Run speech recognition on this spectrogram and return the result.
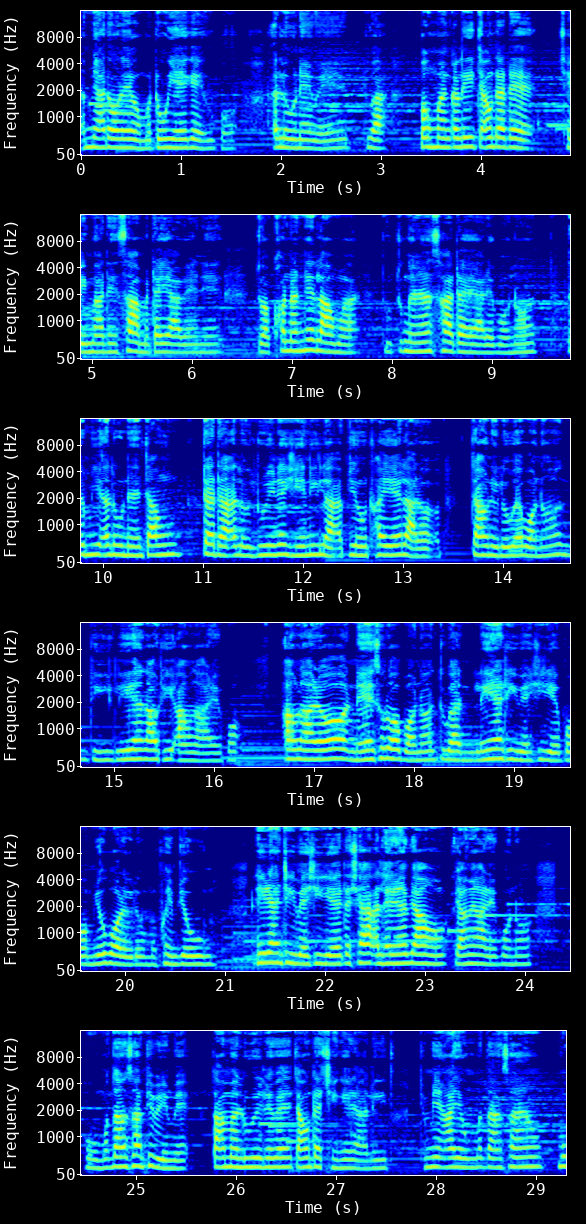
အများတော်တွေကိုမတိုးရဲခဲ့ဘူးပေါ့အဲ့လိုနဲ့ပဲသူက ပုံမှန်ကလေးကြောင်းတက်တဲ့ချိန်မှတင်စမတက်ရပဲနဲ့သူက9နှစ်လောက်မှသူသူငန်းစတက်ရတယ်ပေါ့နော်။တမီအဲ့လိုနဲ့ကြောင်းတက်တာအဲ့လိုလူတွေနဲ့ရင်းနှီးလာအပြုံထွက်ရဲလာတော့ကြောင်းနေလိုပဲပေါ့နော်။ဒီ၄တန်းလောက်ထိအောင်လာတယ်ပေါ့။အောင်လာတော့နဲဆိုတော့ပေါ့နော်။သူကလင်းရထိပဲရှိတယ်ပေါ့မျိုးပေါ်တွေလို့မဖွင့်ပြဘူး။၄တန်းထိပဲရှိတယ်တခြားအလဲတန်းပြောင်းပြောင်းရတယ်ပေါ့နော်။ဟိုမတန်ဆန်းဖြစ်ပေမဲ့တာမန်လူတွေလည်းပဲကြောင်းတက်ချင်ခဲ့တာလေ။တမီအာယုံမတန်ဆန်းမှု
